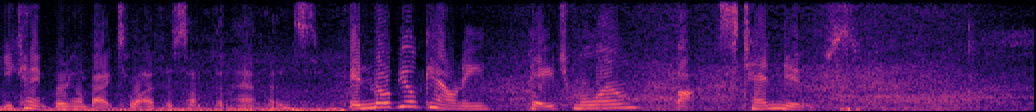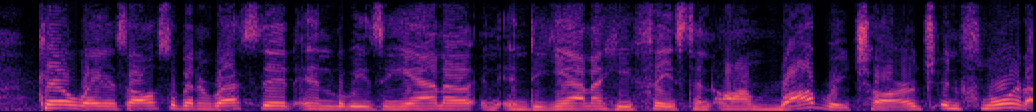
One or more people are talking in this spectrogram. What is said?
You can't bring them back to life if something happens. In Mobile County, Paige Malone, Fox 10 News. Caraway has also been arrested in Louisiana and Indiana. He faced an armed robbery charge in Florida.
